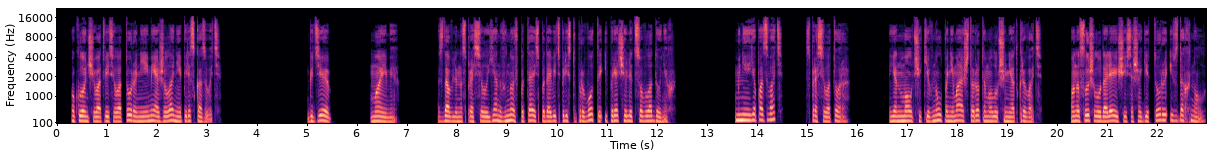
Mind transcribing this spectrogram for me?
— уклончиво ответила Тора, не имея желания пересказывать. «Где Майми?» — сдавленно спросил Ян, вновь пытаясь подавить приступ рвоты и пряча лицо в ладонях. «Мне ее позвать?» — спросила Тора. Ян молча кивнул, понимая, что рот ему лучше не открывать. Он услышал удаляющиеся шаги Торы и вздохнул.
